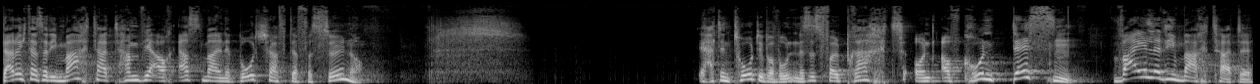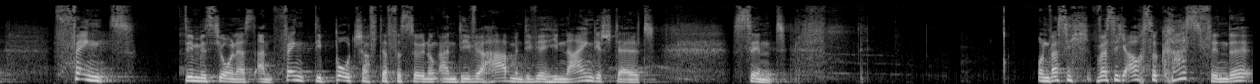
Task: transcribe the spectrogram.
Dadurch, dass er die Macht hat, haben wir auch erstmal eine Botschaft der Versöhnung. Er hat den Tod überwunden, es ist vollbracht. Und aufgrund dessen weil er die Macht hatte, fängt die Mission erst an, fängt die Botschaft der Versöhnung an, die wir haben, in die wir hineingestellt sind. Und was ich, was ich auch so krass finde,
